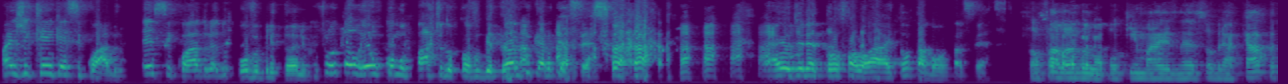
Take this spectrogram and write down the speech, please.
Mas de quem que é esse quadro? Esse quadro é do povo britânico. Ele falou: Então eu, como parte do povo britânico, quero ter acesso. Aí o diretor falou: Ah, então tá bom, tá certo. Só falando um pouquinho mais né, sobre a capa,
